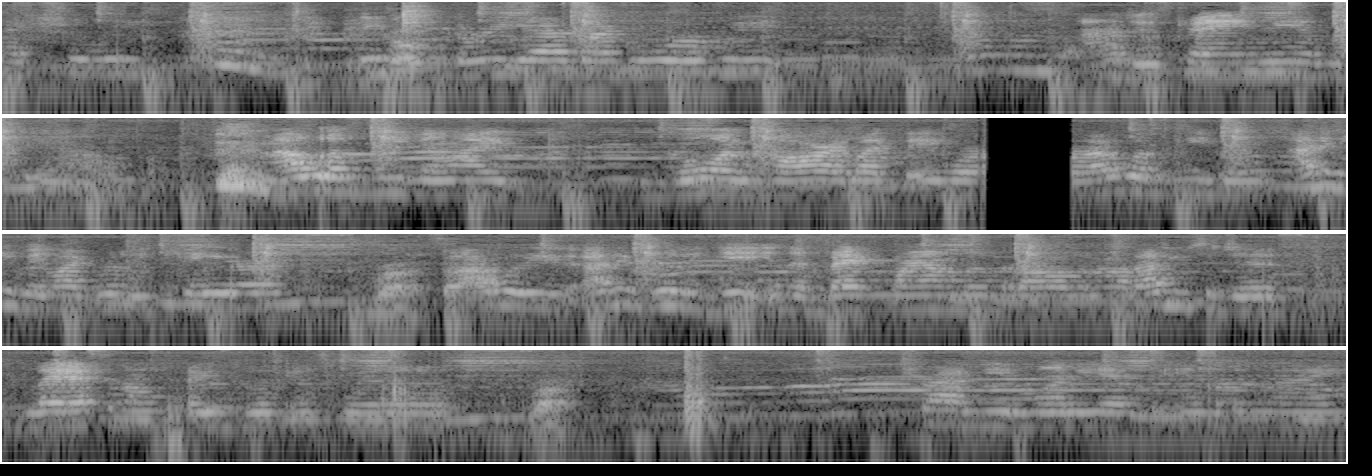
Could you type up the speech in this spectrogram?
Actually, three, three guys I grew up with. I just came in with them. I wasn't even like going hard like they were. I wasn't even. I didn't even like really care. Right. So I really, I didn't really get in the background of it all and all. I used to just blast it on Facebook and Twitter. Right. Try to get money at the end of the night.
